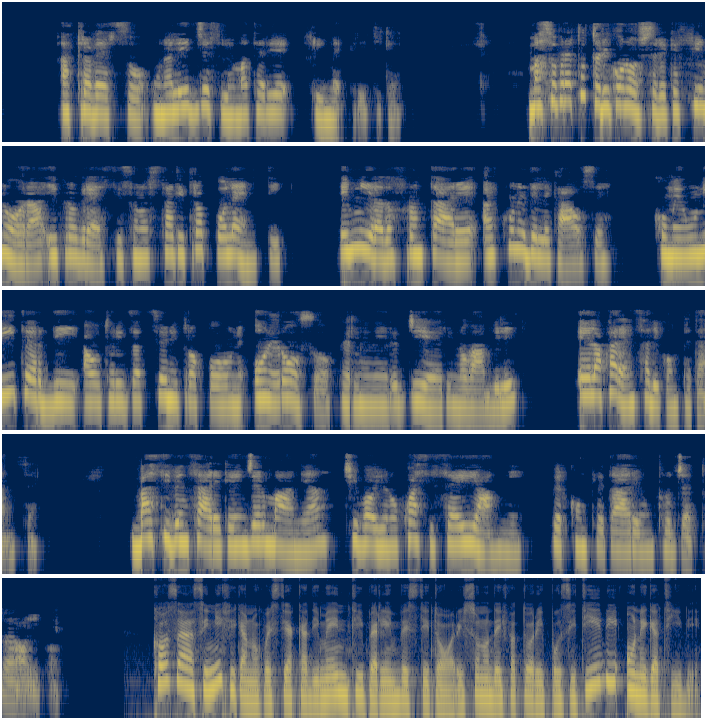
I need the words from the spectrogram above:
attraverso una legge sulle materie prime critiche. Ma soprattutto riconoscere che finora i progressi sono stati troppo lenti e mira ad affrontare alcune delle cause come un iter di autorizzazioni troppo oneroso per le energie rinnovabili e la carenza di competenze. Basti pensare che in Germania ci vogliono quasi sei anni per completare un progetto eolico. Cosa significano questi accadimenti per gli investitori? Sono dei fattori positivi o negativi?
